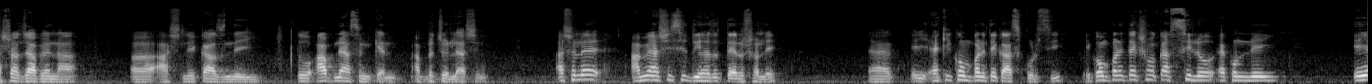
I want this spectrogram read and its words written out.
আসা যাবে না আসলে কাজ নেই। তো আপনি আসেন কেন? আপনি চলে আসেন। আসলে আমি আসিছি দুই হাজার তেরো সালে। এই একই কোম্পানিতে কাজ করছি। এই কোম্পানিতে একসময় কাজ ছিল, এখন নেই। এই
